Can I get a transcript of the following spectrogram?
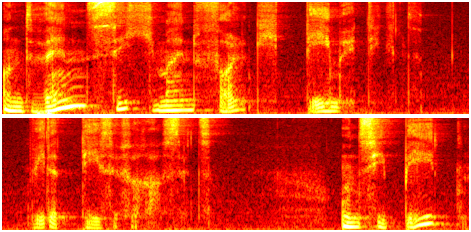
Und wenn sich mein Volk demütigt, wieder diese Voraussetzung, und sie beten,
